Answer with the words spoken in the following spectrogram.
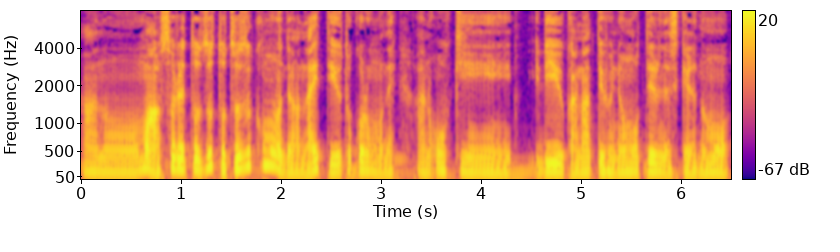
あの、まあ、それとずっと続くものではないっていうところもね、あの、大きい理由かなっていうふうに思っているんですけれども、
